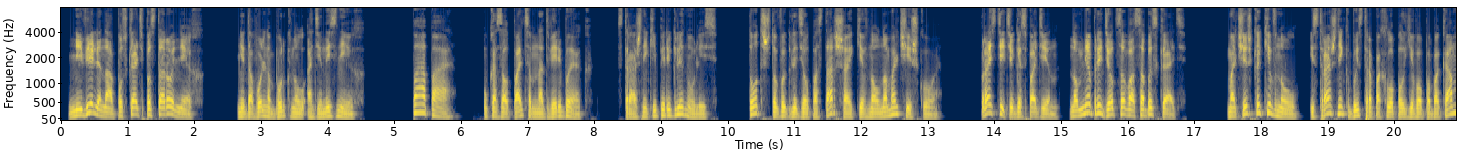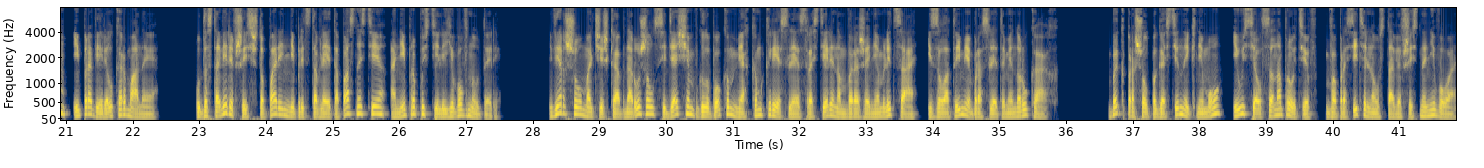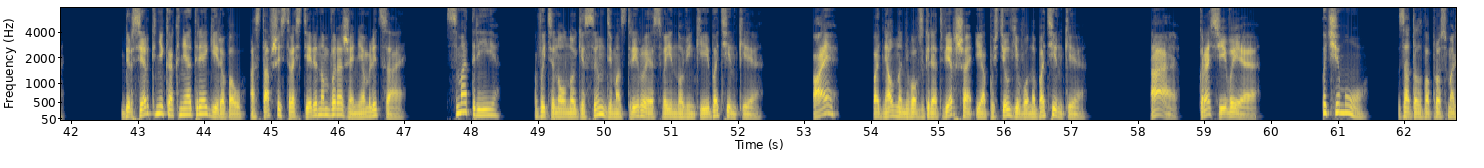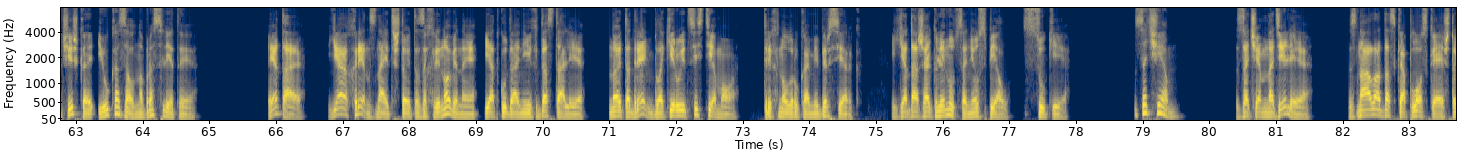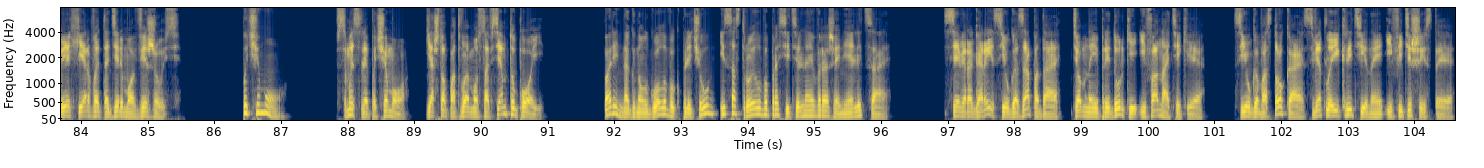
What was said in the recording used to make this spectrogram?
«Не велено пускать посторонних!» Недовольно буркнул один из них. «Папа!» — указал пальцем на дверь Бэк. Стражники переглянулись. Тот, что выглядел постарше, кивнул на мальчишку. «Простите, господин, но мне придется вас обыскать». Мальчишка кивнул, и стражник быстро похлопал его по бокам и проверил карманы. Удостоверившись, что парень не представляет опасности, они пропустили его внутрь. Вершу мальчишка обнаружил сидящим в глубоком мягком кресле с растерянным выражением лица и золотыми браслетами на руках. Бэк прошел по гостиной к нему и уселся напротив, вопросительно уставившись на него. Берсерк никак не отреагировал, оставшись с растерянным выражением лица. «Смотри!» – вытянул ноги сын, демонстрируя свои новенькие ботинки. «Ай!» – поднял на него взгляд Верша и опустил его на ботинки. «А, красивые!» «Почему?» – задал вопрос мальчишка и указал на браслеты. «Это? Я хрен знает, что это за хреновины и откуда они их достали. Но эта дрянь блокирует систему», – тряхнул руками Берсерк. «Я даже оглянуться не успел суки!» «Зачем?» «Зачем на деле?» «Знала доска плоская, что я хер в это дерьмо ввяжусь». «Почему?» «В смысле почему? Я что, по-твоему, совсем тупой?» Парень нагнул голову к плечу и состроил вопросительное выражение лица. «С севера горы, с юго-запада – темные придурки и фанатики. С юго-востока – светлые кретины и фетишисты.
